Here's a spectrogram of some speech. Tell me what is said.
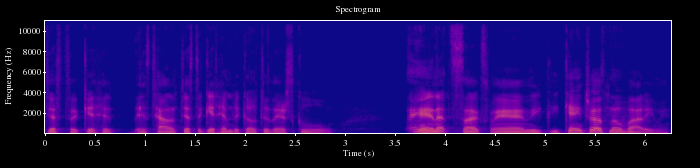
just to get his his talent, just to get him to go to their school. Man, that sucks, man. You, you can't trust nobody, man.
